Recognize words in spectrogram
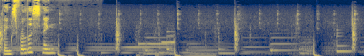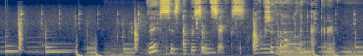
Thanks for listening. This is episode 6 Akshitha and Eckhard.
